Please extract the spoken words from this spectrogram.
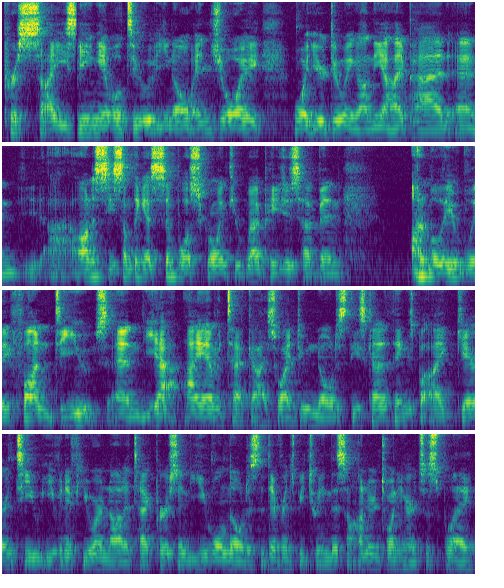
precise being able to you know enjoy what you're doing on the ipad and uh, honestly something as simple as scrolling through web pages have been unbelievably fun to use. And yeah, I am a tech guy, so I do notice these kind of things, but I guarantee you, even if you are not a tech person, you will notice the difference between this 120 hertz display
